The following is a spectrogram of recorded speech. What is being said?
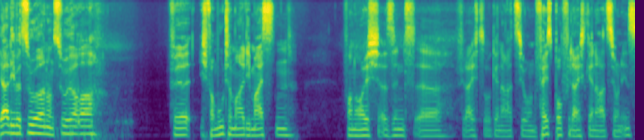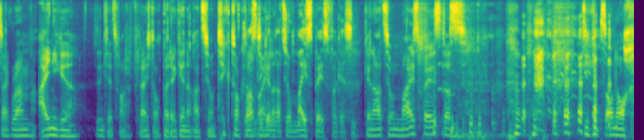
Ja, liebe Zuhörerinnen und Zuhörer, für ich vermute mal, die meisten von euch sind äh, vielleicht so Generation Facebook, vielleicht Generation Instagram. Einige sind jetzt vielleicht auch bei der Generation TikTok du hast die Generation MySpace vergessen. Generation MySpace, das die gibt es auch noch.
